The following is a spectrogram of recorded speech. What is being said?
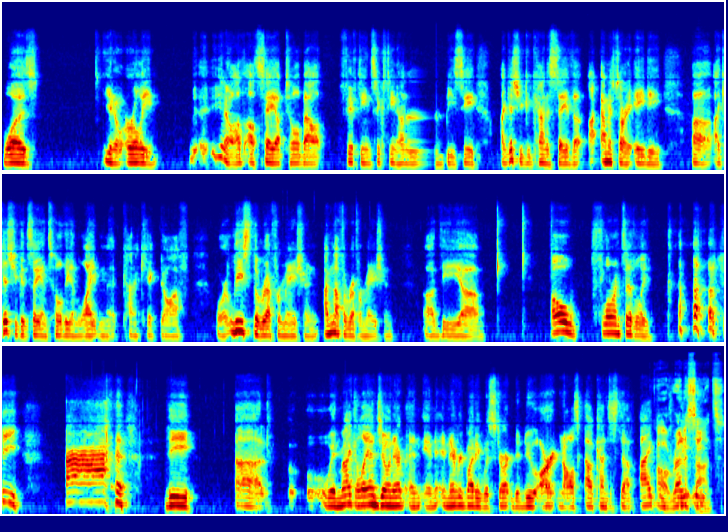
was, you know, early, you know, I'll, I'll say up till about 15, 1600 BC. I guess you could kind of say the. I'm sorry, AD. Uh, I guess you could say until the Enlightenment kind of kicked off, or at least the Reformation. I'm not the Reformation. Uh, the uh, oh Florence, Italy. the ah the uh when Michelangelo and, and, and, and everybody was starting to do art and all, all kinds of stuff. I oh Renaissance.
